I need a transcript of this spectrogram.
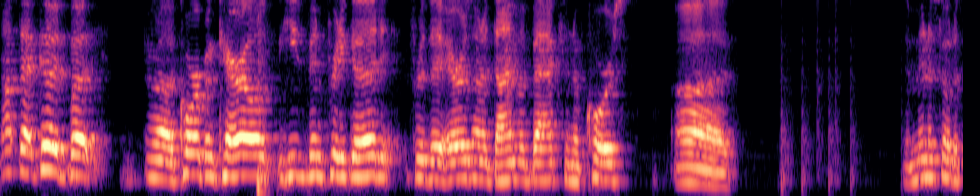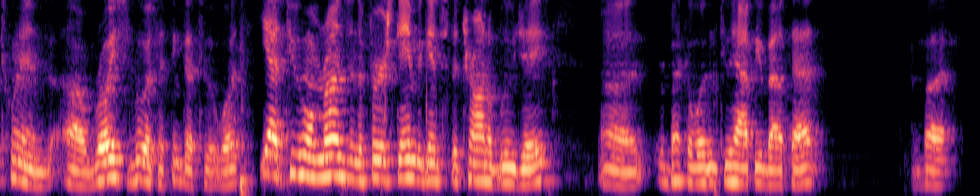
not that good. But uh, Corbin Carroll, he's been pretty good for the Arizona Diamondbacks, and of course, uh, the Minnesota Twins. Uh, Royce Lewis, I think that's who it was. He had two home runs in the first game against the Toronto Blue Jays. Uh, Rebecca wasn't too happy about that. But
